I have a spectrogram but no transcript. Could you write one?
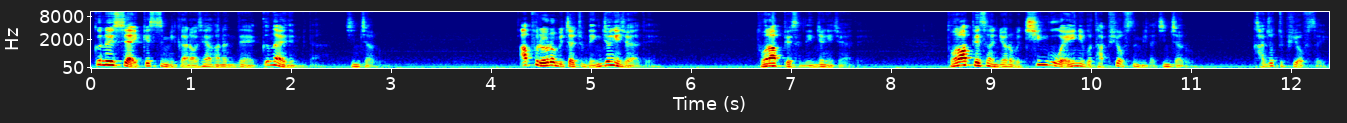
끊을 수야 있겠습니까? 라고 생각하는데 끊어야 됩니다. 진짜로. 앞으로 여러분 진짜 좀 냉정해져야 돼. 돈 앞에서 냉정해져야 돼. 돈 앞에서는 여러분 친구가 애인이고 다 필요 없습니다. 진짜로. 가족도 필요 없어 이게.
